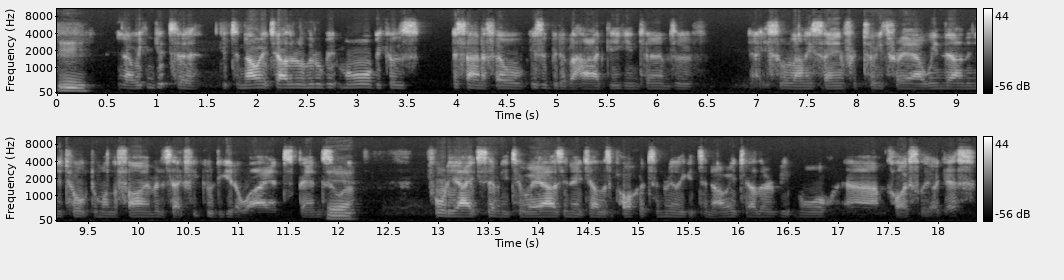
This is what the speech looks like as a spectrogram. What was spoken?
mm. you know we can get to get to know each other a little bit more because the SANFL is a bit of a hard gig in terms of you, know, you sort of only see them for a two, three hour window and then you talk to them on the phone, but it's actually good to get away and spend sort yeah. of 48, 72 hours in each other's pockets and really get to know each other a bit more um, closely, I guess.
